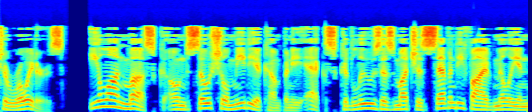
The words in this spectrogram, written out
to Reuters, Elon Musk owned social media company X could lose as much as $75 million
